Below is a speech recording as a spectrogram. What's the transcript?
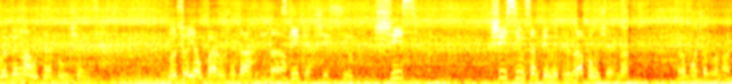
Глибина у тебе виходить. Ну все, я впер уже, да? Да. Скільки? 6-7. 6 6-7 сантиметрів, да, виходить? Да. Робоча 12.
